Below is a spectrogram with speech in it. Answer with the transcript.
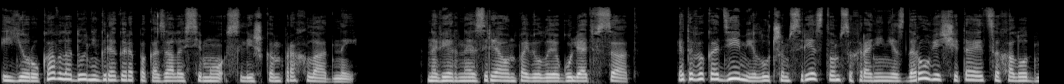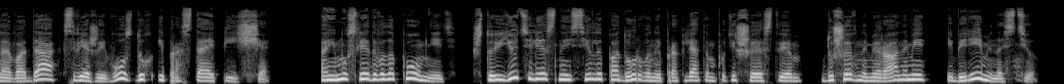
Ее рука в ладони Грегора показалась ему слишком прохладной. Наверное, зря он повел ее гулять в сад. Это в академии лучшим средством сохранения здоровья считается холодная вода, свежий воздух и простая пища. А ему следовало помнить, что ее телесные силы подорваны проклятым путешествием, душевными ранами и беременностью.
